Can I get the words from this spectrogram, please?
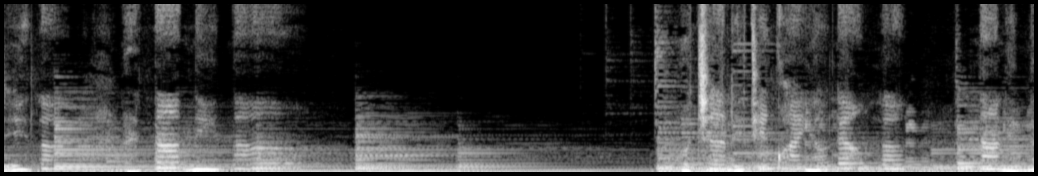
日记了，而那你呢？我这里天快要亮了，哪里呢？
